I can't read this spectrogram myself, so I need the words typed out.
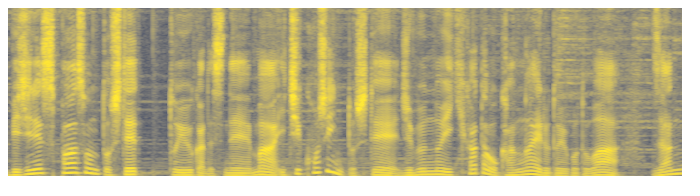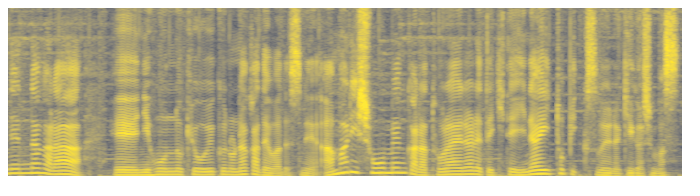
ビジネスパーソンとしてというかですねまあ一個人として自分の生き方を考えるということは残念ながらえー、日本の教育の中ではですねあまり正面から捉えられてきていないトピックスのような気がします。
